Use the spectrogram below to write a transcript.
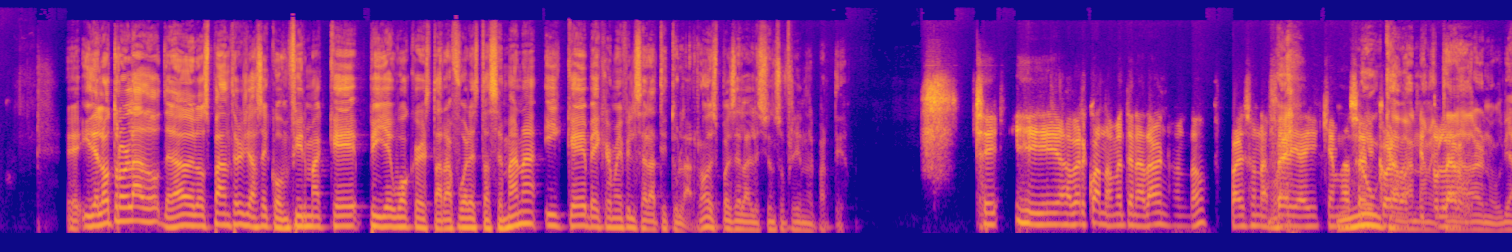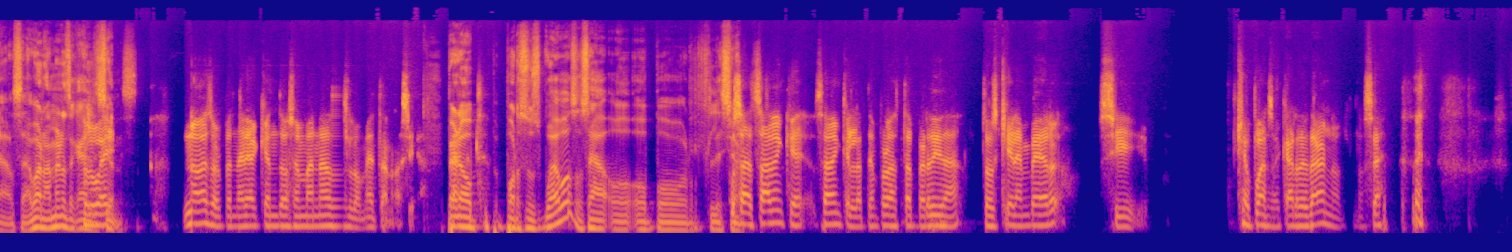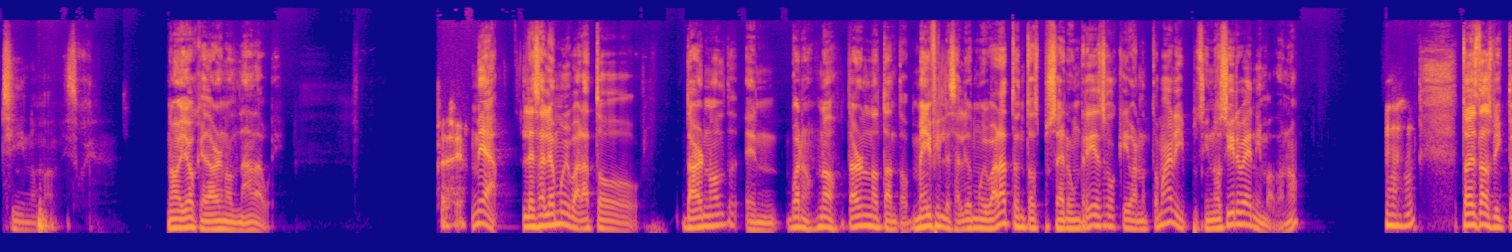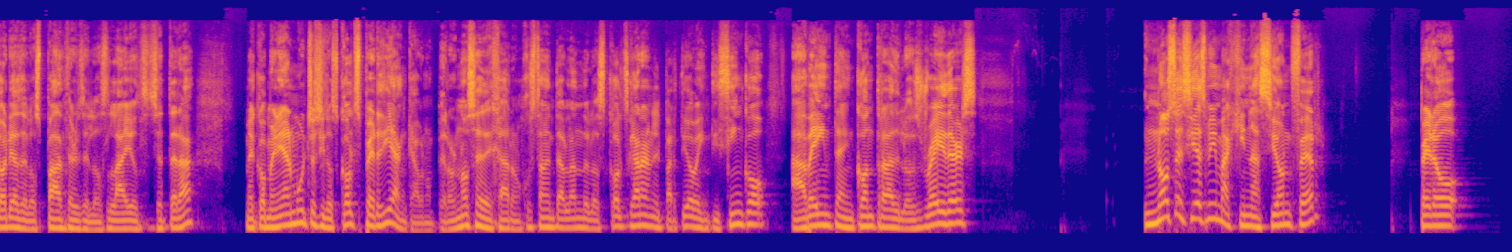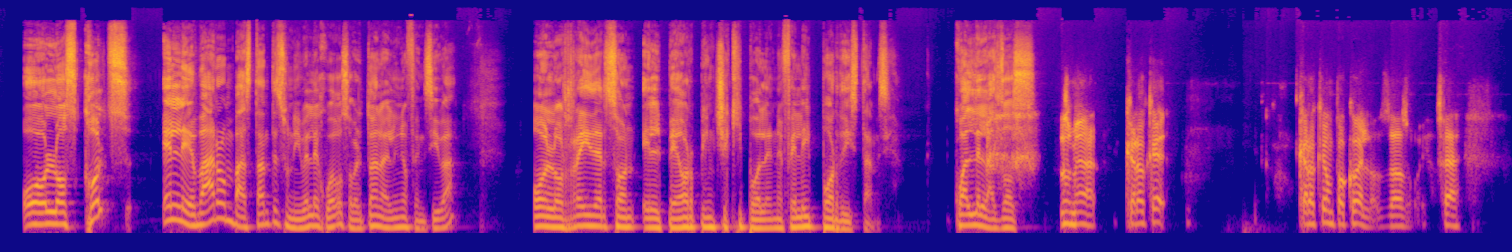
Eh, y del otro lado, del lado de los Panthers, ya se confirma que PJ Walker estará fuera esta semana y que Baker Mayfield será titular, ¿no? Después de la lesión sufrida en el partido. Sí, y a ver cuándo meten a Darnold, ¿no? Parece una feria ahí quién va a ser el Nunca quarterback van a meter titular. a. Darnold ya. O sea, bueno, a menos de que haya Pues, lesiones. No me sorprendería que en dos semanas lo metan o así. Pero por sus huevos, o sea, o, o por O lesión. sea, saben que, saben que la temporada está perdida, entonces quieren ver si qué pueden sacar de Darnold, no sé. sí, no mames, güey. No, yo que Darnold nada, güey. Pues sí. Mira, le salió muy barato Darnold en. Bueno, no, Darnold no tanto. Mayfield le salió muy barato, entonces pues era un riesgo que iban a tomar y pues si no sirve, ni modo, ¿no? Todas estas victorias de los Panthers, de los Lions, etcétera, me convenían mucho si los Colts perdían, cabrón, pero no se dejaron. Justamente hablando de los Colts, ganan el partido 25 a 20 en contra de los Raiders. No sé si es mi imaginación, Fer, pero o los Colts elevaron bastante su nivel de juego, sobre todo en la línea ofensiva, o los Raiders son el peor pinche equipo de la NFL y por distancia. ¿Cuál de las dos? Pues mira, creo que creo que un poco de los dos, güey. O sea,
